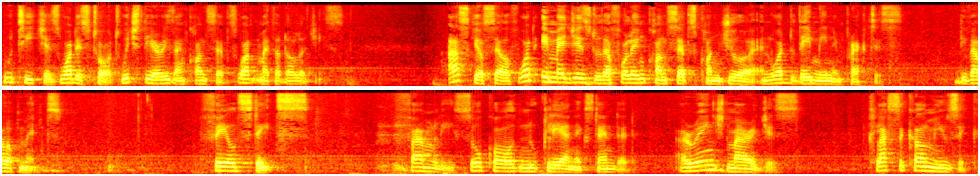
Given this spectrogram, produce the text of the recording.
Who teaches? What is taught? Which theories and concepts? What methodologies? Ask yourself what images do the following concepts conjure and what do they mean in practice? Development, failed states, family, so called nuclear and extended, arranged marriages, classical music,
